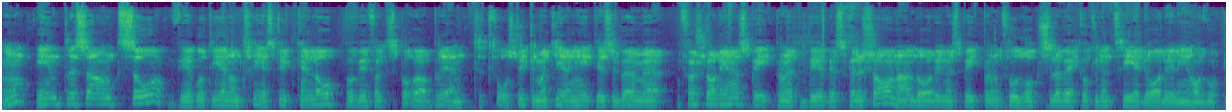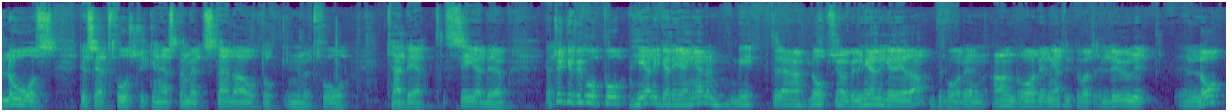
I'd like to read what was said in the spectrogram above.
Mm, intressant så. Vi har gått igenom tre stycken lopp och vi har faktiskt bara bränt två stycken markeringar hittills. Vi börjar med första avdelningen, spik på nummer BBS Pelechana, andra avdelningen spik på nummer två Roxelavec och i den tredje avdelningen har vi vårt lås, det vill säga två stycken hästar med ett stand-out och nummer två Kadett CD. Jag tycker vi går på helgarderingen. Mitt eh, lopp som jag vill helgardera, det var den andra avdelningen. Jag tyckte det var ett lurigt lopp.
